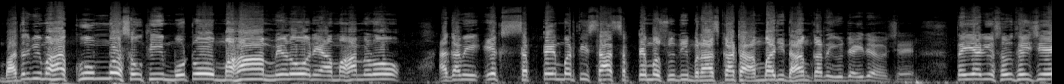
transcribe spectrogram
ભાદરવી મહાકુંભ સૌથી મોટો મહામેળો અને આ મહામેળો આગામી એક સપ્ટેમ્બરથી સાત સપ્ટેમ્બર સુધી બનાસકાંઠા અંબાજી ધામ ખાતે યોજાઈ રહ્યો છે. તૈયારીઓ શરૂ થઈ છે.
